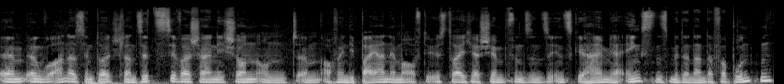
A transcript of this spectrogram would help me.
Ähm, irgendwo anders in Deutschland sitzt sie wahrscheinlich schon. Und ähm, auch wenn die Bayern immer auf die Österreicher schimpfen, Kämpfen sind sie insgeheim ja engstens miteinander verbunden,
